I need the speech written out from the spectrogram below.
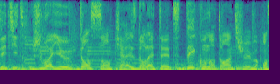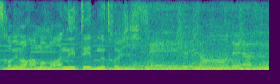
Des titres joyeux, dansants qui restent dans la tête. Dès qu'on entend un tube, on se remémore un moment, un été de notre vie. C'est le temps de l'amour,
